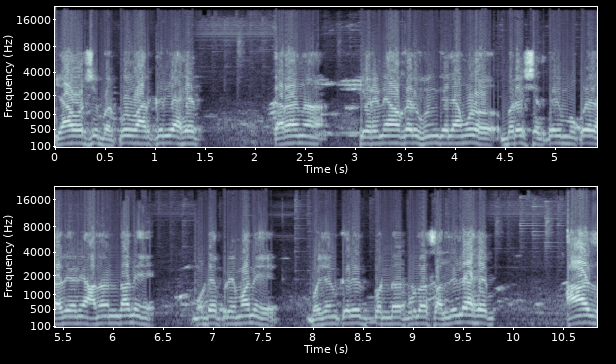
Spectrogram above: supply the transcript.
यावर्षी भरपूर वारकरी आहेत. कारण पेरण्या वगैरे होऊन गेल्यामुळं बरेच शेतकरी मोकळे झाले आणि आनंदाने मोठ्या प्रेमाने भजन करीत पंढरपूरला चाललेले आहेत. आज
